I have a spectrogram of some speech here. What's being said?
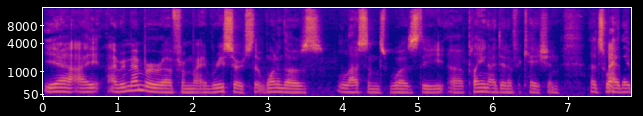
Yeah, I, I remember uh, from my research that one of those lessons was the uh, plane identification. That's why they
